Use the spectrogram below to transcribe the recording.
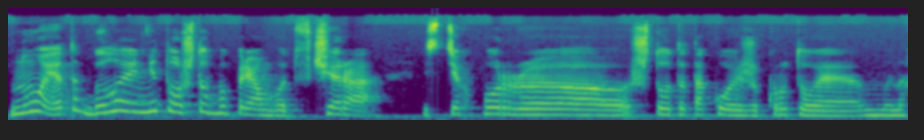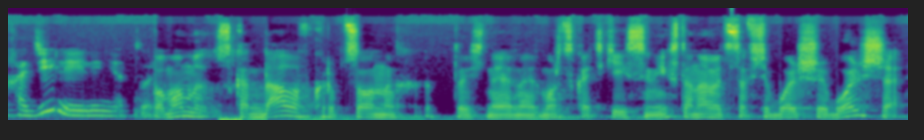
Ну, это было не то, чтобы прям вот вчера с тех пор э, что-то такое же крутое мы находили или нет? По-моему, скандалов коррупционных, то есть, наверное, можно сказать, кейсами, их становится все больше и больше.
